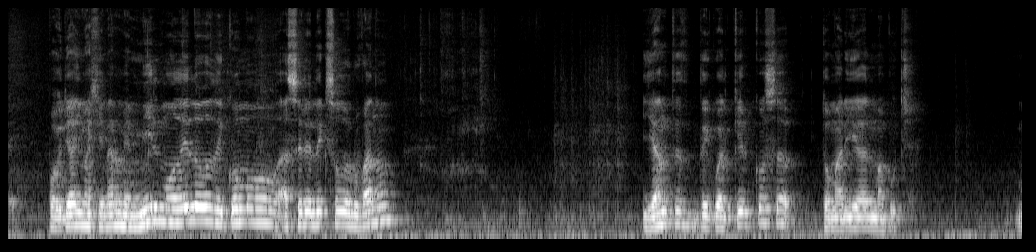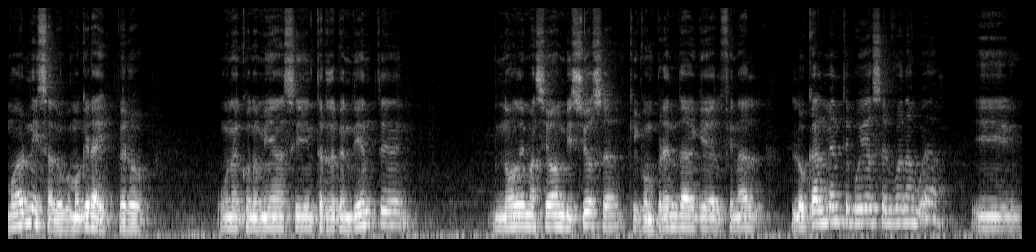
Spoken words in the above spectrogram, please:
podría imaginarme mil modelos de cómo hacer el éxodo urbano y antes de cualquier cosa tomaría el mapuche. Modernízalo como queráis, pero una economía así interdependiente, no demasiado ambiciosa, que comprenda que al final localmente podía hacer buenas weas. Y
